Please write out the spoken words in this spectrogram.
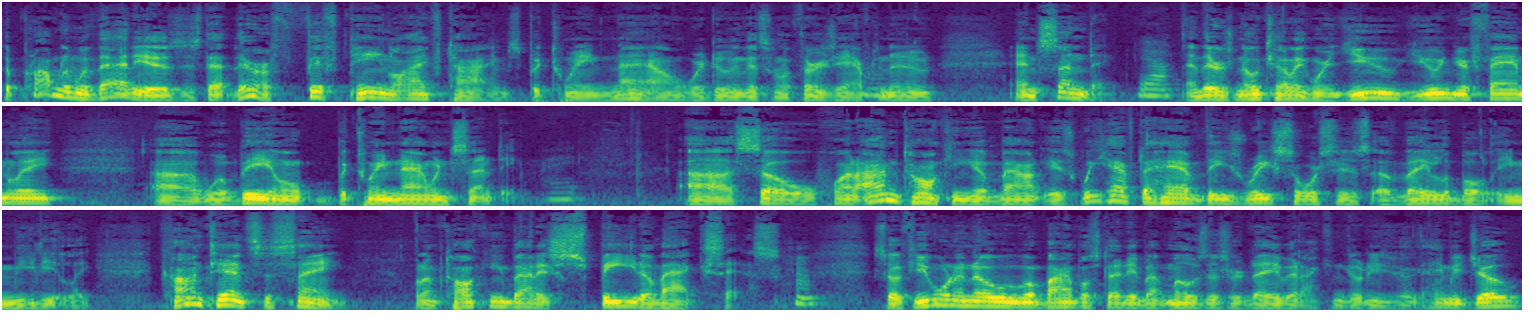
The problem with that is is that there are 15 lifetimes between now we're doing this on a Thursday mm-hmm. afternoon and Sunday. Yeah. And there's no telling where you you and your family uh, will be on between now and Sunday. Uh, so what I'm talking about is we have to have these resources available immediately. Content's the same. What I'm talking about is speed of access. Hmm. So if you want to know a Bible study about Moses or David, I can go to you. Hey, me, Joe,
